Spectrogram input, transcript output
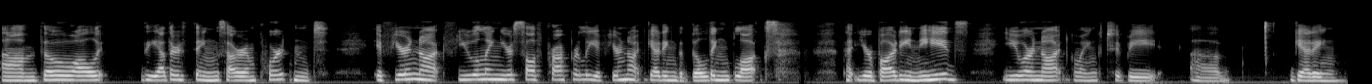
um, though all the other things are important, if you're not fueling yourself properly, if you're not getting the building blocks that your body needs, you are not going to be uh, getting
